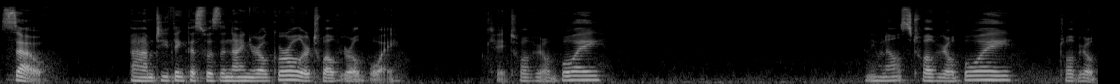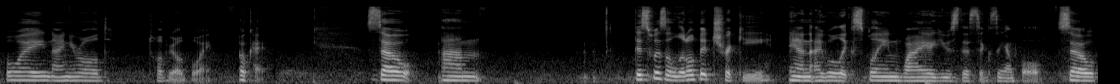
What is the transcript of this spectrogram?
So um, do you think this was a nine year old girl or 12 year old boy? Okay, 12 year old boy. Anyone else? 12 year old boy, 12 year old boy, nine year old, 12 year old boy. Okay. So um, this was a little bit tricky, and I will explain why I use this example. So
